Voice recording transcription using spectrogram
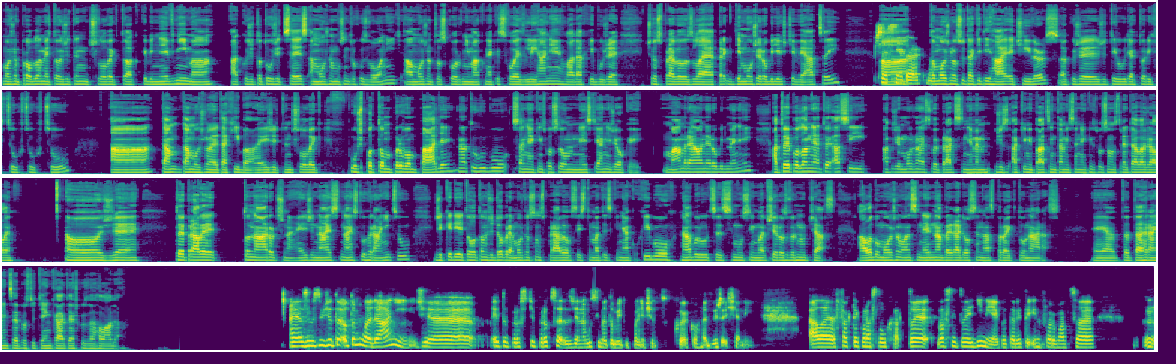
Možno problém je to, že ten človek to ako keby nevníma akože toto už je cez a možno musím trochu zvolniť, ale možno to skôr vníma ako nejaké svoje zlyhanie, hľadá chybu, že čo spravil zle a kde môže robiť ešte viacej. Přesně a tak. No. To možno sú takí tí high achievers, akože že tí ľudia, ktorí chcú, chcú, chcú a tam, tam možno je tá chyba, hej, že ten človek už po tom prvom páde na tú hubu sa nejakým spôsobom nestiahne, že OK, mám reálne robiť menej a to je podľa mňa, to je asi, akože možno aj z tvojej praxe, neviem, že s akými pacientami sa nejakým spôsobom stretávaš, ale o, že to je práve to náročné, že nájsť, nájsť tú hranicu, že keď je to o tom, že dobre, možno som spravil systematicky nejakú chybu, na budúce si musím lepšie rozvrhnúť čas. Alebo možno len si nenaberať 18 projektov naraz. Hej, a tá, tá hranica je prostě tenká a ťažko zahľadá. A já si myslím, že to je o tom hledání, že je to prostě proces, že nemusíme to mít úplně všechno jako hned vyřešený. Ale fakt jako naslouchat. To je vlastně to jediné, jako tady ty informace,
